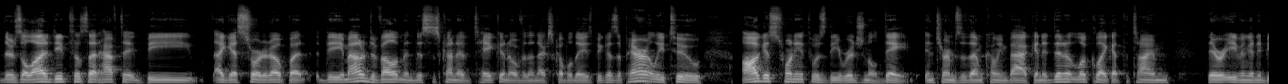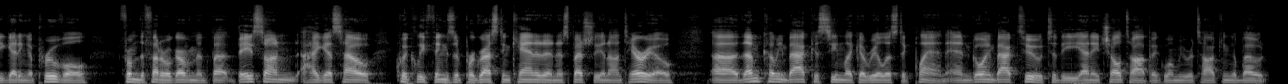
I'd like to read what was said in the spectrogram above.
there's a lot of details that have to be, I guess, sorted out. But the amount of development this has kind of taken over the next couple days, because apparently, too, August 20th was the original date in terms of them coming back. And it didn't look like at the time they were even going to be getting approval from the federal government. But based on, I guess, how quickly things have progressed in Canada and especially in Ontario, uh, them coming back has seemed like a realistic plan. And going back to to the NHL topic when we were talking about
